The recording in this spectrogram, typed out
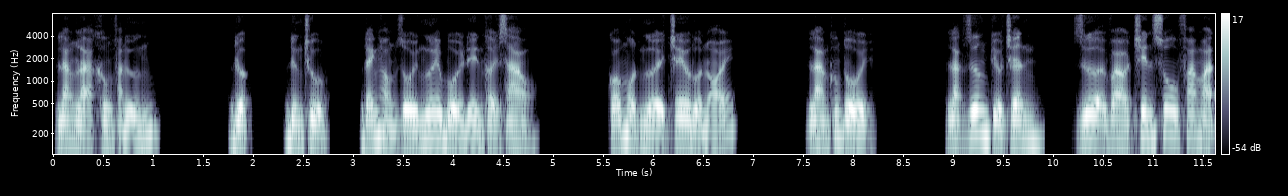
lăng là không phản ứng. Được, đừng chụp, đánh hỏng rồi ngươi bồi đến khởi sao. Có một người trêu đùa nói. Làm không tồi. Lạc Dương kiều chân, dựa vào trên sofa mặt,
